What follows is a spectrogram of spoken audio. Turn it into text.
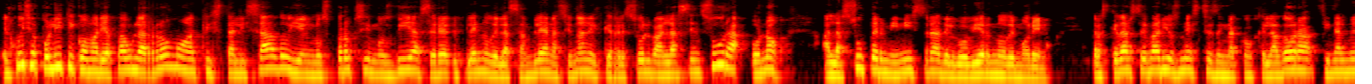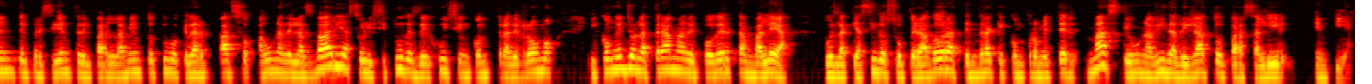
El juicio político a María Paula Romo ha cristalizado y en los próximos días será el Pleno de la Asamblea Nacional el que resuelva la censura o no a la superministra del gobierno de Moreno. Tras quedarse varios meses en la congeladora, finalmente el presidente del Parlamento tuvo que dar paso a una de las varias solicitudes de juicio en contra de Romo y con ello la trama de poder tambalea, pues la que ha sido su operadora tendrá que comprometer más que una vida de gato para salir en pie.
